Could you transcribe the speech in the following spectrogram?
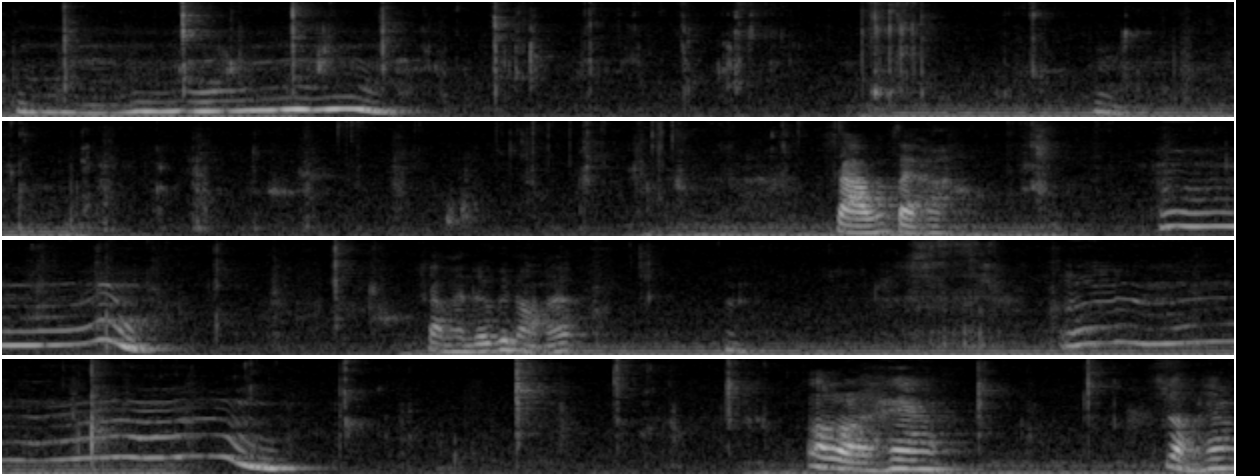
สาวตั้งแต่ค่ะจำเห็นเลยพี่น้องครับอร่อยแห้งเสียงแห้ง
